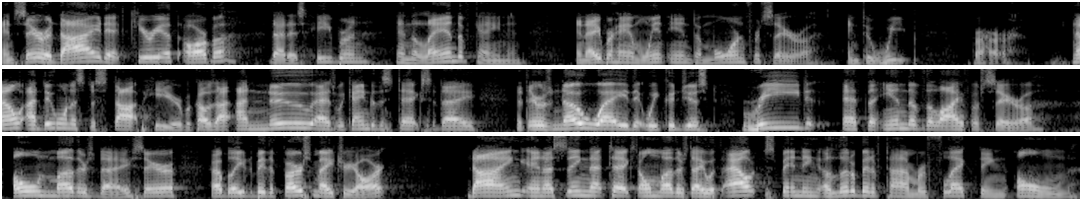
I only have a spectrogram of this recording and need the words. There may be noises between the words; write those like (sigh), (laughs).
And Sarah died at Kiriath Arba, that is Hebron, in the land of Canaan. And Abraham went in to mourn for Sarah and to weep for her. Now, I do want us to stop here because I, I knew as we came to this text today that there was no way that we could just read at the end of the life of Sarah on Mother's Day. Sarah, I believe, to be the first matriarch, dying, and I sing that text on Mother's Day without spending a little bit of time reflecting on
